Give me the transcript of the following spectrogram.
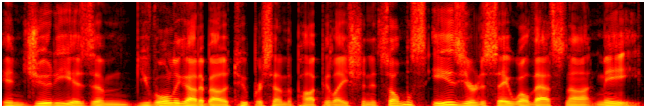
in Judaism, you've only got about a 2% of the population. It's almost easier to say, well, that's not me.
